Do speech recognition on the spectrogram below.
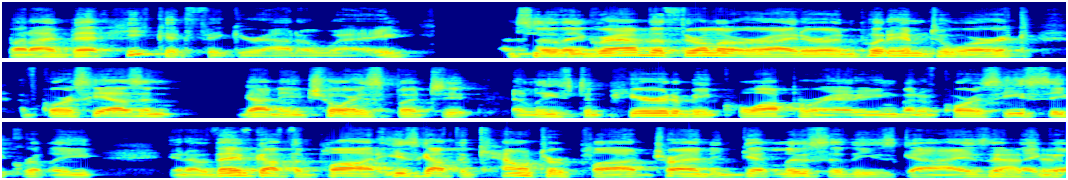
But I bet he could figure out a way. And so they grab the thriller writer and put him to work. Of course, he hasn't got any choice but to at least appear to be cooperating. But of course, he's secretly, you know, they've got the plot. He's got the counter plot trying to get loose of these guys. And they go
